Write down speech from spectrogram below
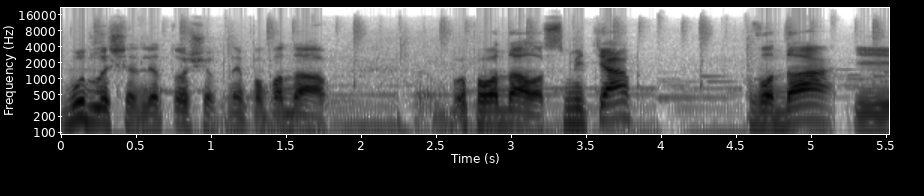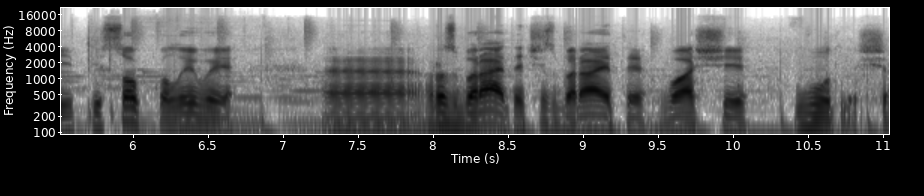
вудлище для того, щоб не попадав, попадало сміття, вода і пісок, коли ви е, розбираєте чи збираєте ваші вудлища.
